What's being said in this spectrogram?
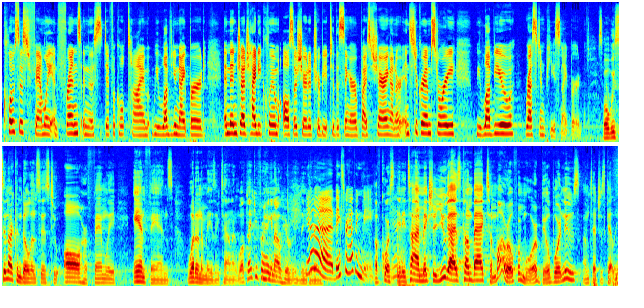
closest family and friends in this difficult time. We love you, Nightbirde. And then Judge Heidi Klum also shared a tribute to the singer by sharing on her Instagram story We love you. Rest in peace, Nightbirde. Well, we send our condolences to all her family and fans. What an amazing talent. Well, thank you for hanging out here with me today. Yeah, thanks for having me. Of course, anytime. Make sure you guys come back tomorrow for more Billboard News. I'm Tetris Kelly.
